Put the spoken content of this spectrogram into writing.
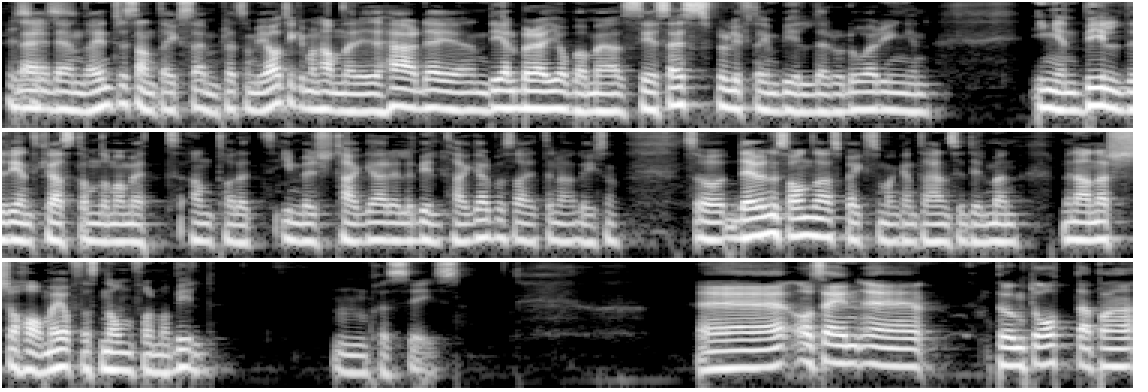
Nej, det enda intressanta exemplet som jag tycker man hamnar i här det är en del börjar jobba med CSS för att lyfta in bilder och då är det ingen, ingen bild rent krasst om de har mätt antalet image-taggar eller bildtaggar på sajterna. Liksom. Så det är väl en sån aspekt som man kan ta hänsyn till men, men annars så har man ju oftast någon form av bild. Mm, precis. Eh, och sen eh, punkt 8 på,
